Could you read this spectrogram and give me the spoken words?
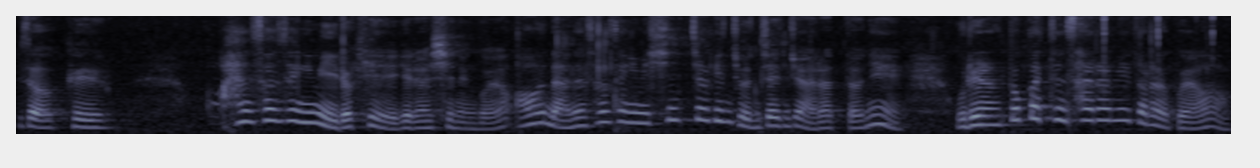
그래서 그 한 선생님이 이렇게 얘기를 하시는 거예요. 어, 나는 선생님이 신적인 존재인 줄 알았더니 우리랑 똑같은 사람이더라고요.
